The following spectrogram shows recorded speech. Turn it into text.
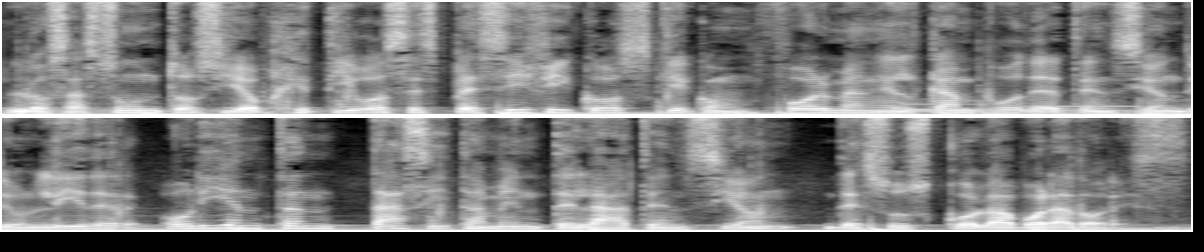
Los asuntos y objetivos específicos que conforman el campo de atención de un líder orientan tácitamente la atención de sus colaboradores.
